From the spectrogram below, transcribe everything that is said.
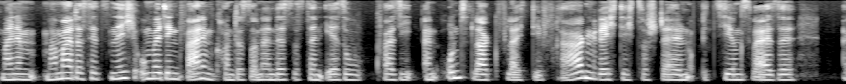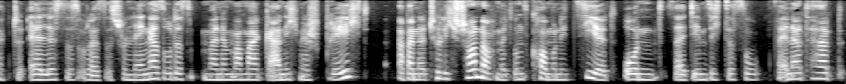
meine Mama das jetzt nicht unbedingt wahrnehmen konnte, sondern dass es dann eher so quasi an uns lag, vielleicht die Fragen richtig zu stellen, beziehungsweise aktuell ist es oder es ist schon länger so, dass meine Mama gar nicht mehr spricht, aber natürlich schon noch mit uns kommuniziert. Und seitdem sich das so verändert hat,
